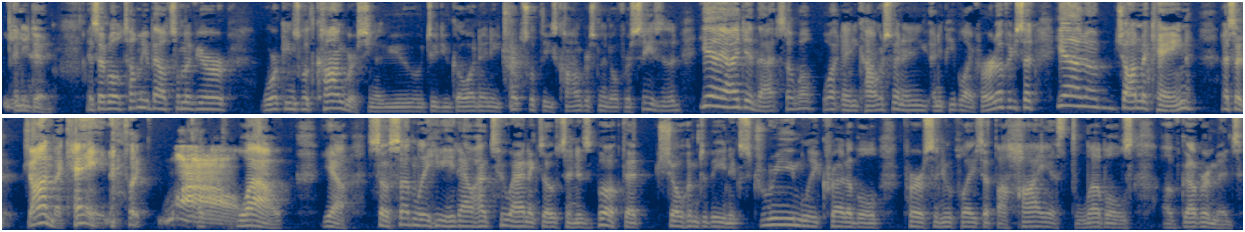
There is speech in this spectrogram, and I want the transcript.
Yeah. And he did. I said, well, tell me about some of your workings with Congress. You know, you did you go on any trips with these congressmen overseas? And yeah, I did that. So, well, what? Any congressmen? Any any people I've heard of? And he said, yeah, no, John McCain. I said, John McCain. It's like, wow, wow, yeah. So suddenly he now had two anecdotes in his book that show him to be an extremely credible person who plays at the highest levels of government,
